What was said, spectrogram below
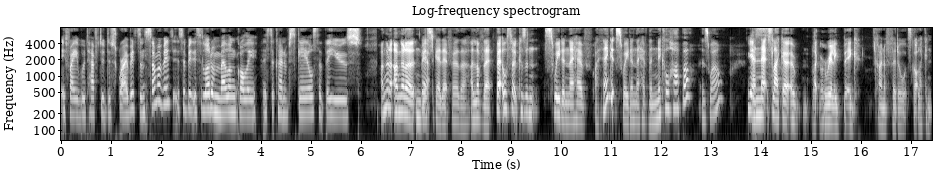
If I would have to describe it, and some of it is a bit. It's a lot of melancholy. It's the kind of scales that they use. I'm gonna I'm gonna investigate that further. I love that, but also because in Sweden they have I think it's Sweden they have the nyckelharpa as well, Yes, and that's like a, a like a really big kind of fiddle. It's got like an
